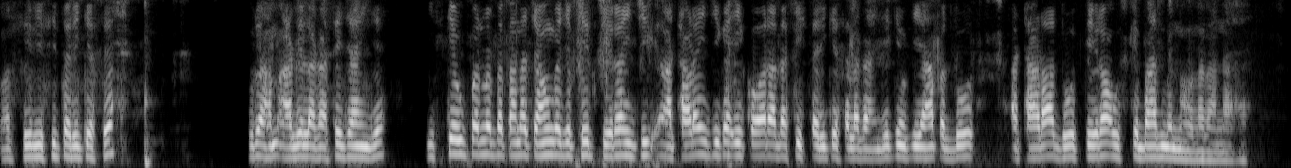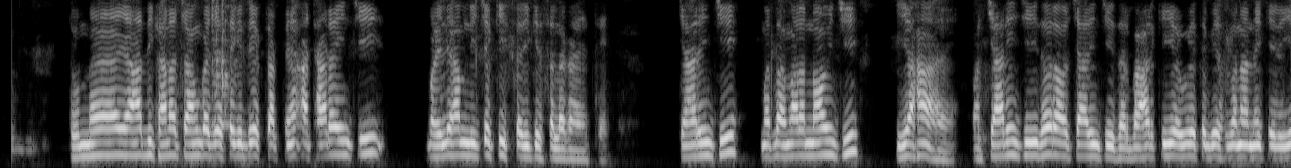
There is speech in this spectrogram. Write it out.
और फिर इसी तरीके से पूरा हम आगे लगाते जाएँगे। इसके ऊपर मैं बताना चाहूँगा, जब फिर तेरह इंची, अठारह इंची का एक और आधा किस तरीके से लगाएँगे, क्योंकि यहाँ पर दो अठारह, दो तेरह, उसके बाद में नौ लगाना है। तो मैं यहाँ दिखाना चाहूँगा, जैसे कि देख सकते हैं, अठारह इंची पहले हम नीचे किस तरीके से लगाए थे? चार इंची मतलब हमारा नौ इंची यहाँ है और चार इंची इधर और चार इंची इधर। बाहर किए हुए थे बेस बनाने के लिए।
